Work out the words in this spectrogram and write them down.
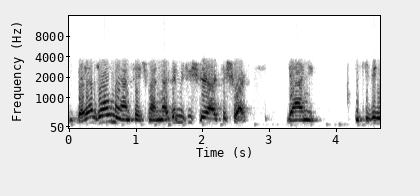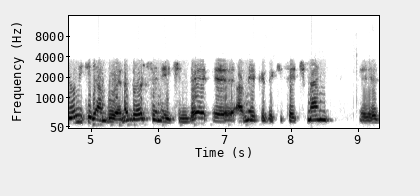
beyaz olmayan seçmenlerde müthiş bir artış var. Yani 2012'den bu yana 4 sene içinde e, Amerika'daki seçmen e,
